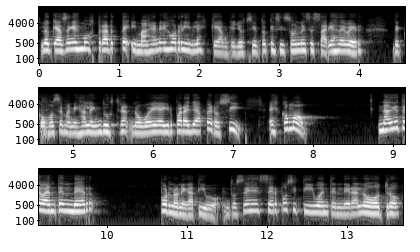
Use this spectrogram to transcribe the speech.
lo que hacen es mostrarte imágenes horribles, que aunque yo siento que sí son necesarias de ver, de cómo se maneja la industria, no voy a ir para allá, pero sí, es como, nadie te va a entender por lo negativo, entonces es ser positivo, entender al otro,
